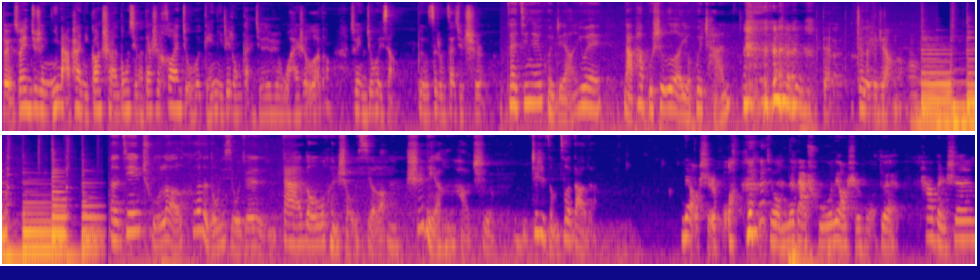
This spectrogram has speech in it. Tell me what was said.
对，所以就是你哪怕你刚吃完东西了，但是喝完酒会给你这种感觉，就是我还是饿的，所以你就会想。不由自主再去吃，在京 A 会这样，因为哪怕不是饿也会馋。对，真的是这样的。嗯。呃，京 A 除了喝的东西，我觉得大家都很熟悉了，吃的也很好吃，这是怎么做到的？廖师傅，就我们的大厨廖师傅，对他本身。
